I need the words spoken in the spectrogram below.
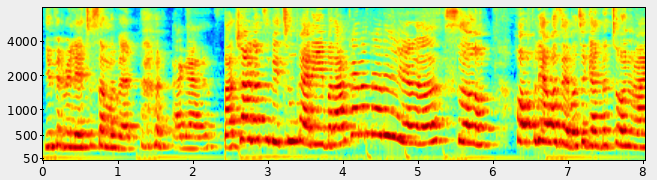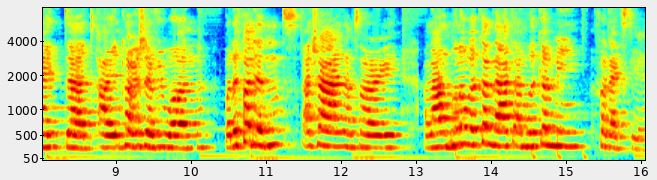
you could relate to some of it, I guess. I try not to be too petty, but I'm kind of petty, you know? So hopefully I was able to get the tone right that I encouraged everyone. But if I didn't, I tried, I'm sorry. And I'm gonna work on that and work on me for next year.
